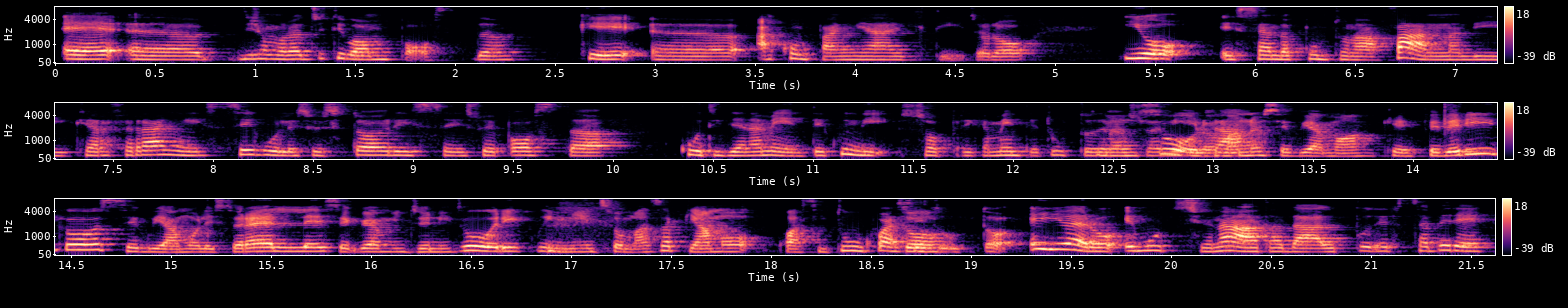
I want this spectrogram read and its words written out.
è eh, diciamo l'aggettivo un post che eh, accompagna il titolo. Io, essendo appunto una fan di Chiara Ferragni, seguo le sue stories e i suoi post quotidianamente, quindi so praticamente tutto della non sua solo, vita. ma noi seguiamo anche Federico, seguiamo le sorelle, seguiamo i genitori, quindi insomma sappiamo quasi tutto. Quasi tutto. E io ero emozionata dal poter sapere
